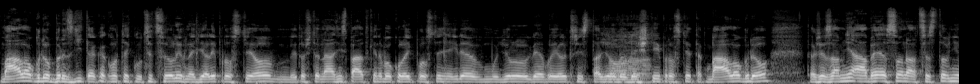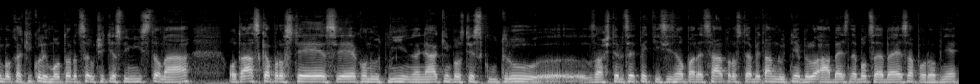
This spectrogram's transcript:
málo kdo brzdí tak jako ty kluci, co jeli v neděli, prostě jo, je to 14 dní zpátky nebo kolik prostě někde v Mudilu, kde byl 300, že jo, no. ve dešti, prostě tak málo kdo. Takže za mě ABS na cestovním nebo jakýkoliv motorce určitě svý místo má. Otázka prostě je, jestli je jako nutný na nějakým prostě skútru eh, za 45 tisíc nebo 50 prostě, aby tam nutně bylo ABS nebo CBS a podobně.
